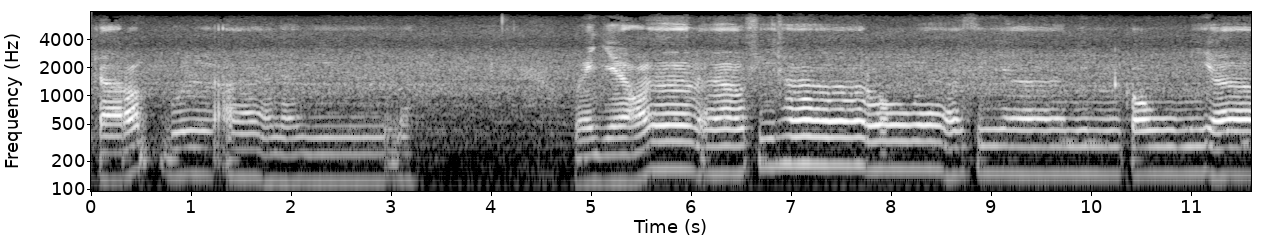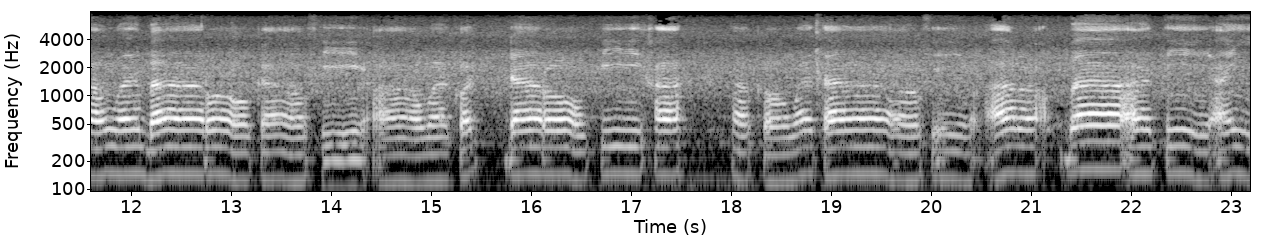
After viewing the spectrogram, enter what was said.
ذلك رب العالمين. وجعلنا فيها رواسي من قومها وبارك فيها وقدر فيها أقوتا في أربعة أيام.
